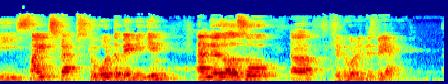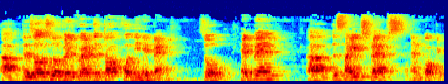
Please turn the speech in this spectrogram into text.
the side straps to hold the baby in and there's also, uh, let me hold it this way, yeah. Uh, there's also a velcro at the top for the headband. So headband, uh, the side straps and pocket.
